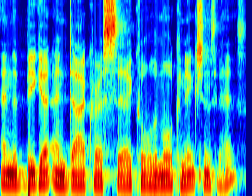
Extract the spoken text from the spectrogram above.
And the bigger and darker a circle, the more connections it has.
